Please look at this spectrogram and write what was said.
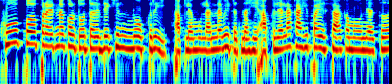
खूप प्रयत्न करतो तरी देखील नोकरी आपल्या मुलांना भेटत नाही. आपल्याला काही पैसा कमवण्याचं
